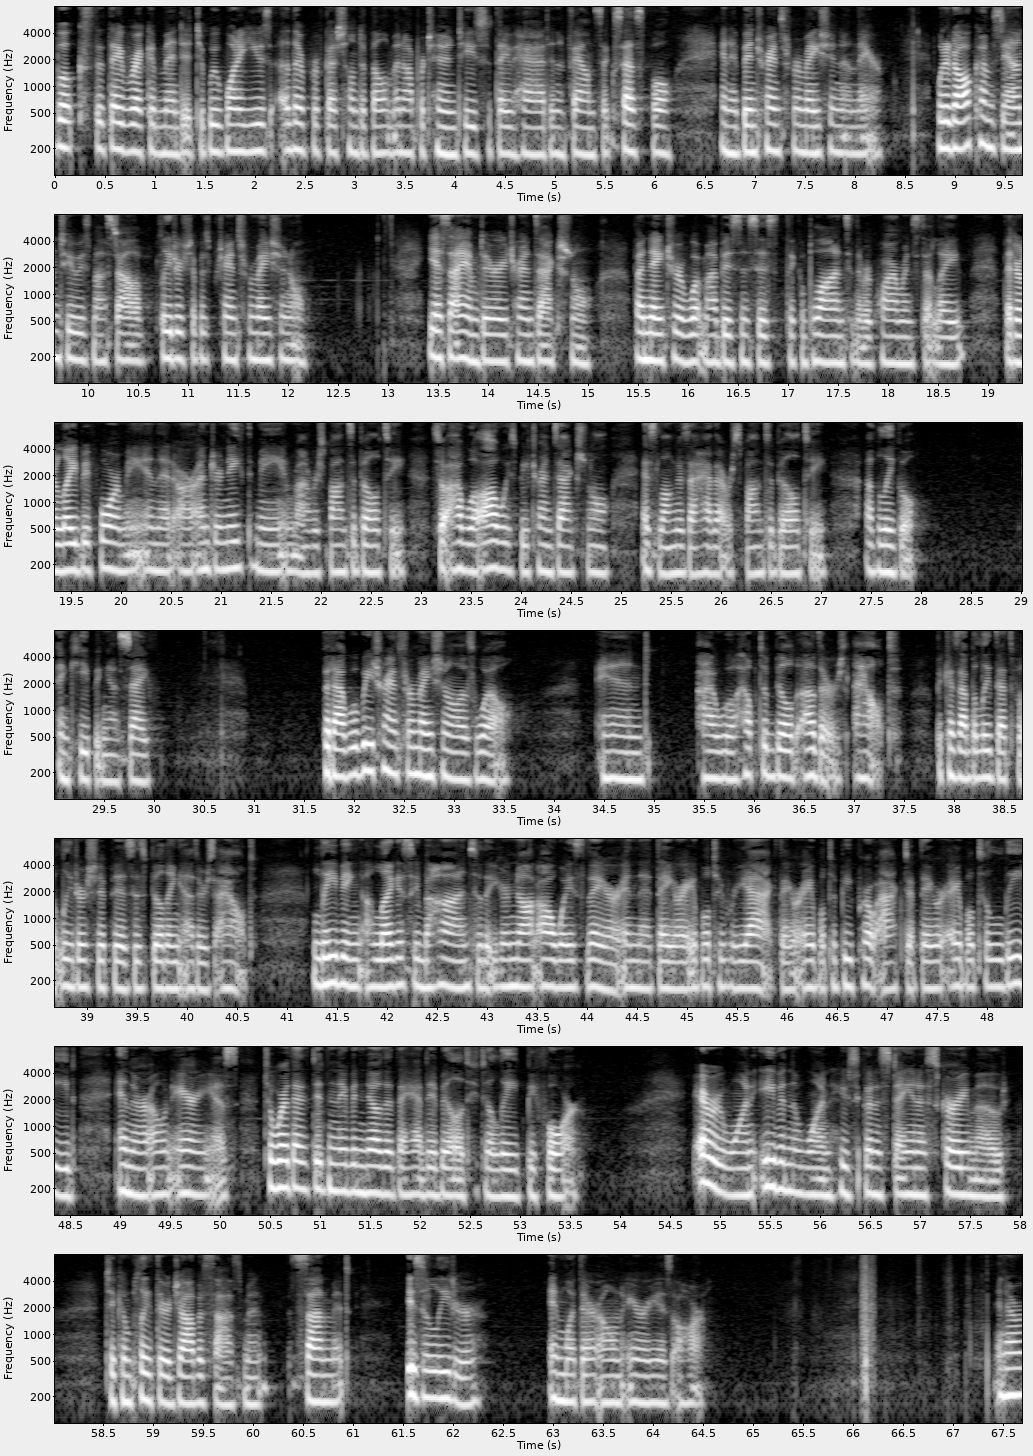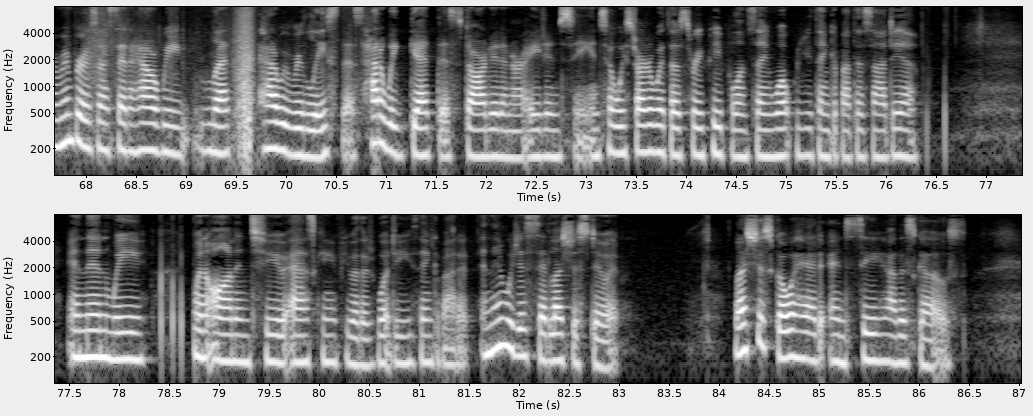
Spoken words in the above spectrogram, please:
books that they've recommended? Do we want to use other professional development opportunities that they've had and found successful and have been transformation in there? What it all comes down to is my style of leadership is transformational. Yes, I am very transactional by nature of what my business is, the compliance and the requirements that laid that are laid before me and that are underneath me and my responsibility. So I will always be transactional as long as I have that responsibility of legal and keeping us safe. But I will be transformational as well. And I will help to build others out because I believe that's what leadership is is building others out. Leaving a legacy behind so that you're not always there and that they are able to react, they are able to be proactive, they were able to lead in their own areas to where they didn't even know that they had the ability to lead before. Everyone, even the one who's going to stay in a scurry mode, to complete their job assignment, assignment is a leader in what their own areas are. And I remember, as I said, how do we let, how do we release this? How do we get this started in our agency? And so we started with those three people and saying, "What would you think about this idea?" And then we went on into asking a few others, "What do you think about it?" And then we just said, "Let's just do it. Let's just go ahead and see how this goes."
